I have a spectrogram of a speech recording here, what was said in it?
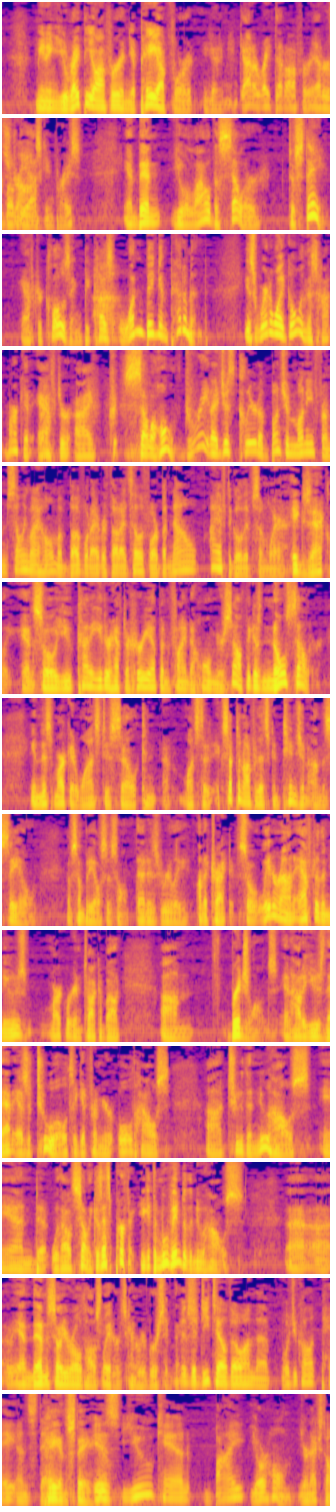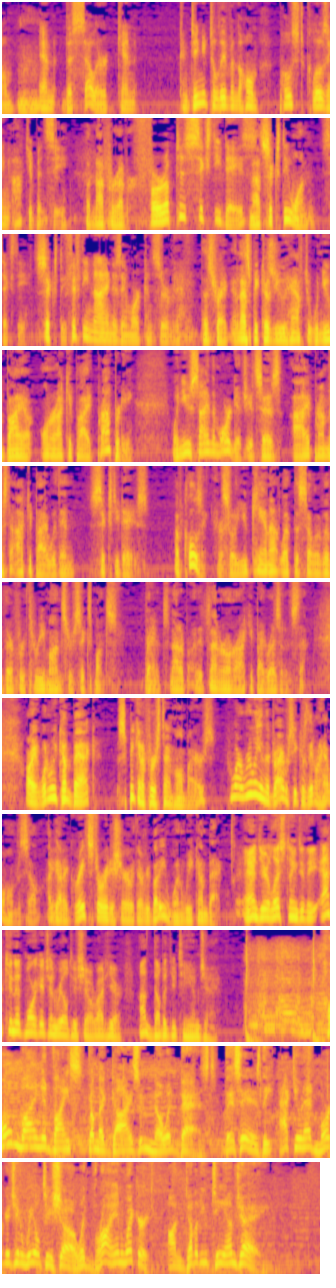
Meaning you write the offer and you pay up for it. You got you to write that offer at or above Strong. the asking price and then you allow the seller to stay after closing because one big impediment is where do I go in this hot market after I sell a home? Great, I just cleared a bunch of money from selling my home above what I ever thought I'd sell it for, but now I have to go live somewhere. Exactly. And so you kind of either have to hurry up and find a home yourself because no seller in this market wants to sell con- uh, wants to accept an offer that's contingent on the sale of somebody else's home. That is really unattractive. So later on, after the news, Mark, we're going to talk about um, bridge loans and how to use that as a tool to get from your old house uh, to the new house and uh, without selling because that's perfect. You get to move into the new house. Uh, and then sell your old house later. It's kind of reversing things. the detail, though, on the what'd you call it, pay and stay, Pay and stay yeah. is you can buy your home, your next home, Mm-hmm. and the seller can continue to live in the home post closing occupancy but not forever. for up to 60 days. Not 61, 60. 60. 59 is a more conservative. That's right. And that's because you have to, when you buy a owner occupied property, when you sign the mortgage, it says, I promise to occupy within 60 days of closing. So you cannot let the seller live there for three months or six months. Right. It's not a, it's not an owner occupied residence then. All right. When we come back, speaking of first time home buyers who are really in the driver's seat because they don't have a home to sell, I've got a great story to share with everybody when we come back. And you're listening to the AccuNet Mortgage and Realty Show right here on WTMJ. Home buying advice from the guys who know it best. This is the AccuNet Mortgage and Realty Show with Brian Wickert on WTMJ.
